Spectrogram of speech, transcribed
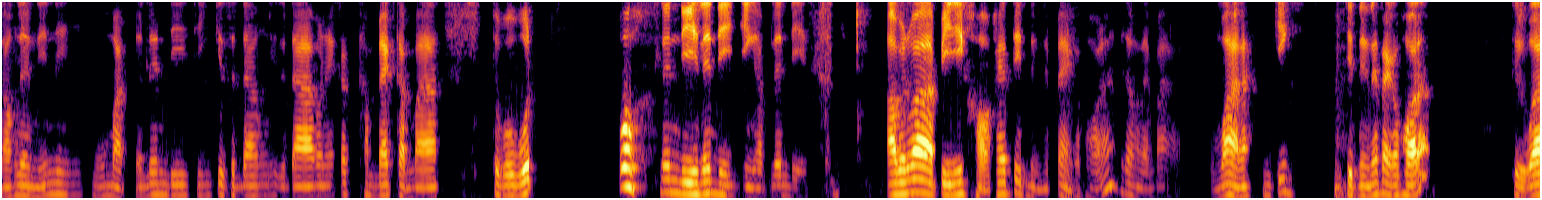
นอกเรื่องนิดนึงมูมหมัดเล่นดีจริงกฤษดางกฤษดาวันนี้ก็คัมแบ็กกลับมาสุภวุฒิโอ้เล่นดีเล่นดีจริงครับเล่นดี เอาเป็นว่าปีนี้ขอแค่ติดหนึ่งในแปดก็พอแล้วไม่ต้องอะไรมาก ผมว่านะจริงติดหนึ่งในแปดก็พอแล้วถือว่า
